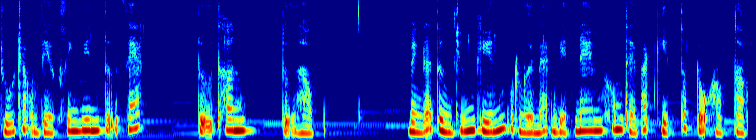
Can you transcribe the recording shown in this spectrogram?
chú trọng việc sinh viên tự giác, tự thân, tự học. Mình đã từng chứng kiến một người bạn Việt Nam không thể bắt kịp tốc độ học tập,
